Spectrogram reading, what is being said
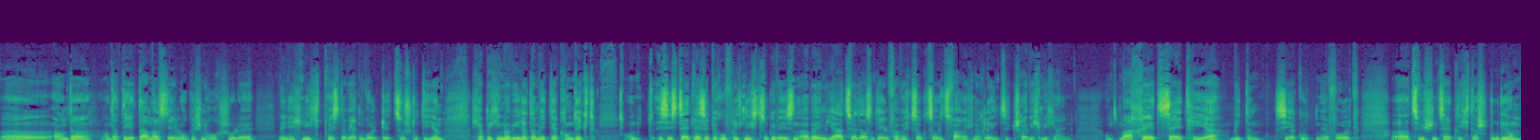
äh, an der, an der damals Theologischen Hochschule, wenn ich nicht Priester werden wollte, zu studieren. Ich habe mich immer wieder damit erkundigt und es ist zeitweise beruflich nicht so gewesen, aber im Jahr 2011 habe ich gesagt, so jetzt fahre ich nach Linz, jetzt schreibe ich mich ein und mache jetzt seither mit dem sehr guten Erfolg. Äh, zwischenzeitlich das Studium.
